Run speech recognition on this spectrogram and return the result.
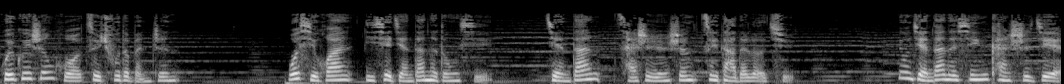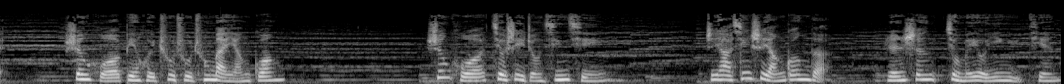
回归生活最初的本真。我喜欢一切简单的东西，简单才是人生最大的乐趣。用简单的心看世界，生活便会处处充满阳光。生活就是一种心情，只要心是阳光的。人生就没有阴雨天。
